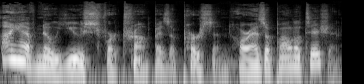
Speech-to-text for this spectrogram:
I have no use for Trump as a person or as a politician.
